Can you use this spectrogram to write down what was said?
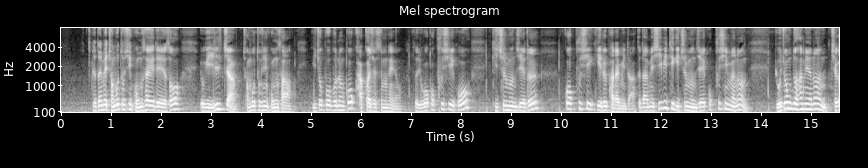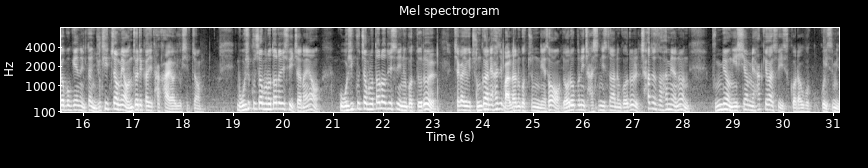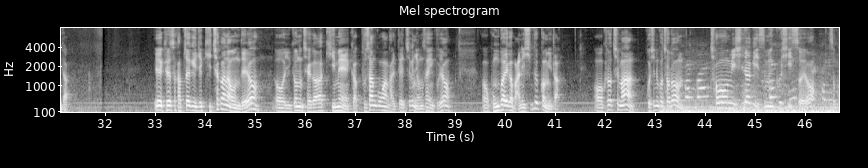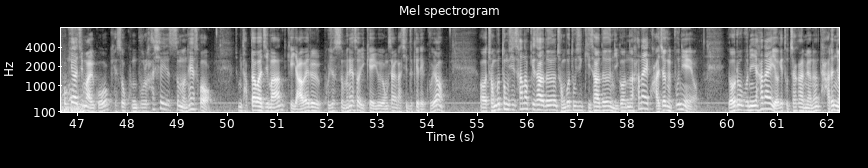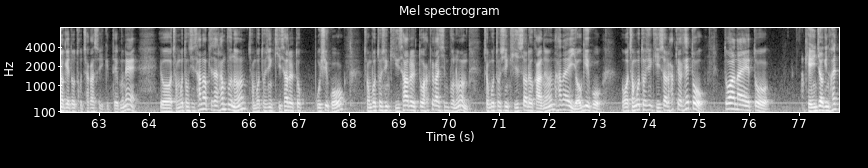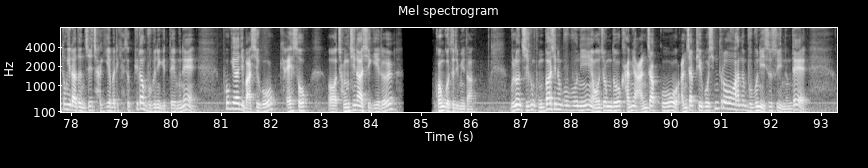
그 다음에 정보통신 공사에 대해서 여기 1장 정보통신 공사 이쪽 부분은 꼭 갖고 가셨으면 해요 그래서 요거 꼭 푸시고 기출문제를 꼭 푸시기를 바랍니다. 그 다음에 CBT 기출 문제 꼭 푸시면은 요 정도 하면은 제가 보기에는 일단 60점에 언저리까지 다 가요. 60점. 59점으로 떨어질 수 있잖아요. 그 59점으로 떨어질 수 있는 것들을 제가 여기 중간에 하지 말라는 것 중에서 여러분이 자신 있어 하는 거를 찾아서 하면은 분명히 시험에 합격할 수 있을 거라고 보고 있습니다. 예, 그래서 갑자기 이제 기차가 나오는데요. 어, 이거는 제가 김해, 그러니까 부산공항 갈 때 찍은 영상이고요. 어, 공부하기가 많이 힘들 겁니다. 어, 그렇지만 보시는 것처럼 처음이 시작이 있으면 끝이 있어요. 그래서 포기하지 말고 계속 공부를 하셨으면 해서 좀 답답하지만 이렇게 야외를 보셨으면 해서 이렇게 이 영상을 같이 넣게 됐고요. 어, 정보통신 산업 기사든 정보통신 기사든 이거는 하나의 과정일 뿐이에요. 여러분이 하나의 역에 도착하면은 다른 역에도 도착할 수 있기 때문에 요 정보통신 산업 기사를 한 분은 정보통신 기사를 또 보시고 정보통신 기사를 또 합격하신 분은 정보통신 기사로 가는 하나의 역이고 어, 정보통신 기사를 합격해도 또 하나의 또 개인적인 활동이라든지 자기 개발이 계속 필요한 부분이기 때문에 포기하지 마시고 계속 어, 정진하시기를 권고 드립니다. 물론 지금 공부하시는 부분이 어느 정도 감이 안 잡고 안 잡히고 힘들어하는 부분이 있을 수 있는데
